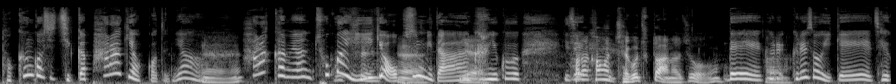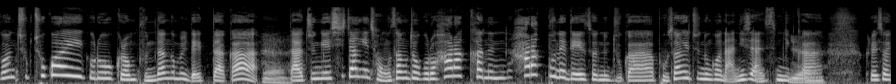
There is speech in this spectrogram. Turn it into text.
더 큰 것이 집값 하락이었거든요. 예. 하락하면 초과 그렇지. 이익이 없습니다. 예. 그리고 이제 하락하면 재건축도 안 하죠. 네, 그래, 어. 그래서 이게 재건축 초과 이익으로 그런 분담금을 냈다가 예. 나중에 시장이 정상적으로 하락하는 하락분에 대해서는 누가 보상해 주는 건 아니지 않습니까? 예. 그래서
